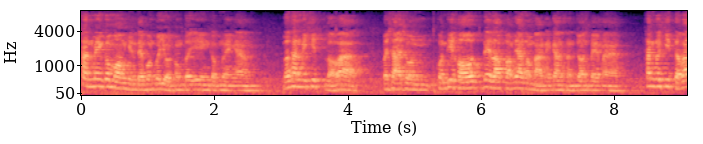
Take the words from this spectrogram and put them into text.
ท่านแม่งก็มองเห็นแต่ผลประโยชน์ของตัวเองกับหน่วยงาน แล้วท่านไม่คิดหรอว่าประชาชนคนที่เขาได้รับความยากลำบากในการสัญจรไปมา ท่านก็คิดแต่ว่า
